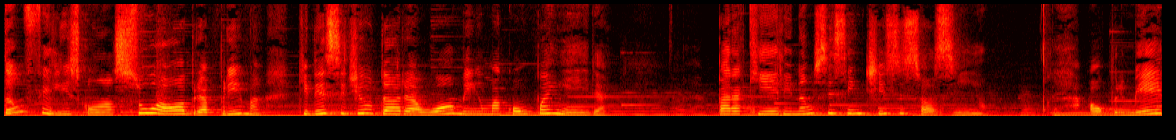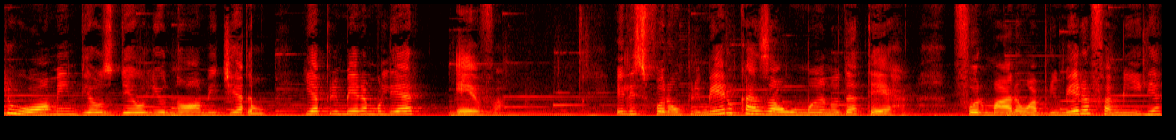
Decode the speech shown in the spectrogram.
tão feliz com a sua obra-prima que decidiu dar ao homem uma companheira, para que ele não se sentisse sozinho. Ao primeiro homem, Deus deu-lhe o nome de Adão, e à primeira mulher, Eva. Eles foram o primeiro casal humano da terra, formaram a primeira família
